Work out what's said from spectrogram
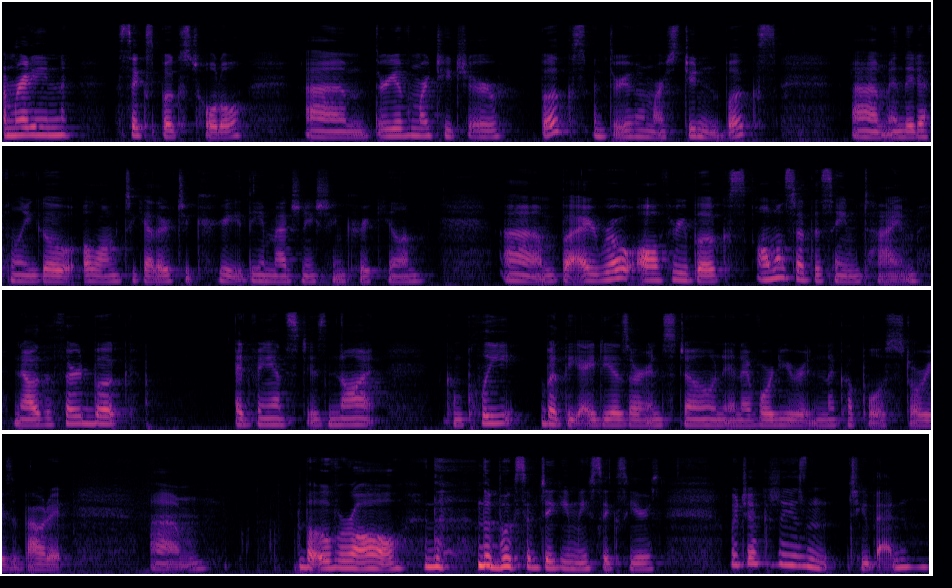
I'm writing six books total. Um, three of them are teacher books, and three of them are student books. Um, and they definitely go along together to create the imagination curriculum. Um, but I wrote all three books almost at the same time. Now, the third book, Advanced, is not complete, but the ideas are in stone, and I've already written a couple of stories about it. Um, but overall, the, the books have taken me six years, which actually isn't too bad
